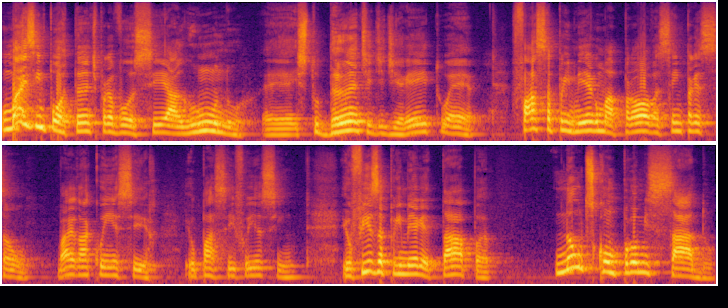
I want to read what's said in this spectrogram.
O mais importante para você, aluno, é, estudante de direito, é faça primeiro uma prova sem pressão. Vai lá conhecer. Eu passei, foi assim. Eu fiz a primeira etapa não descompromissado,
